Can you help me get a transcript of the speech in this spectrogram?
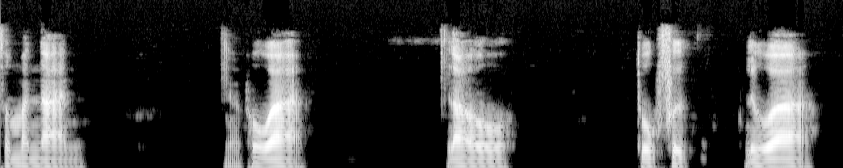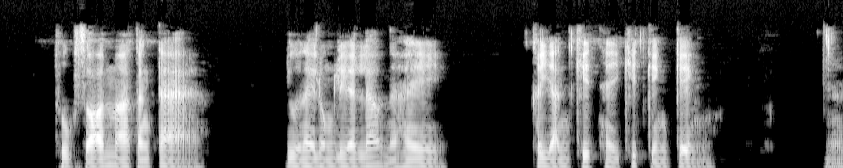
สมมานานนะเพราะว่าเราถูกฝึก หรือว่าถูกสอนมาตั้งแต่อยู่ในโรงเรียนแล้วนะให้ขยันคิดให้คิดเก่งๆนะ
